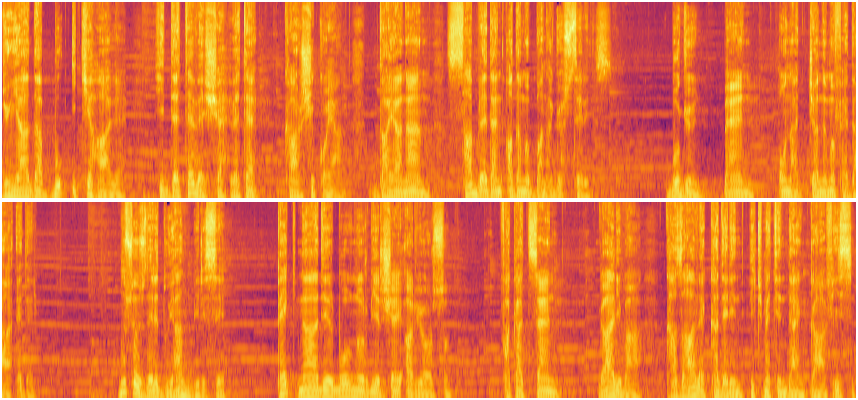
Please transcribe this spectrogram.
Dünyada bu iki hale, hiddete ve şehvete karşı koyan, dayanan, sabreden adamı bana gösteriniz. Bugün ben ona canımı feda ederim. Bu sözleri duyan birisi, pek nadir bulunur bir şey arıyorsun. Fakat sen galiba kaza ve kaderin hikmetinden gafilsin.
